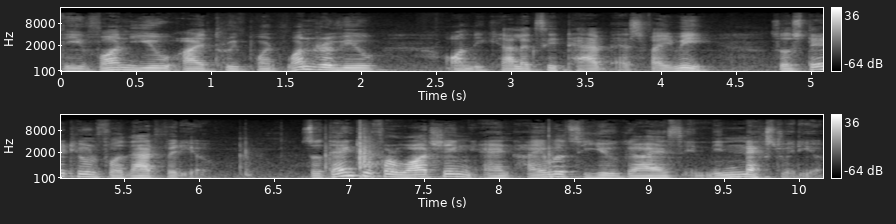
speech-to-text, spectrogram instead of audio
the One UI 3.1 review on the Galaxy Tab S5e. So stay tuned for that video. So thank you for watching and I will see you guys in the next video.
